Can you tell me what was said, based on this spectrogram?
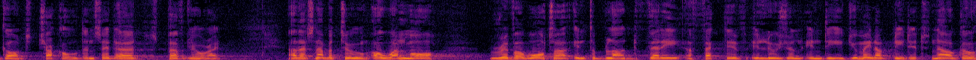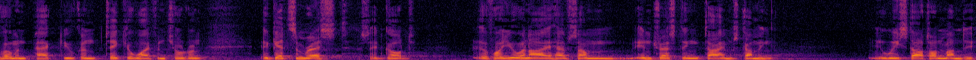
God chuckled and said, uh, It's perfectly all right. Now that's number two. Oh, one more river water into blood. Very effective illusion indeed. You may not need it. Now go home and pack. You can take your wife and children. Uh, get some rest, said God, uh, for you and I have some interesting times coming. We start on Monday.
